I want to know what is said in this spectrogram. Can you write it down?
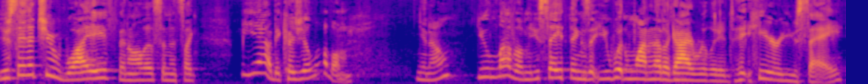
you say that to your wife and all this. And it's like, yeah, because you love them, you know? You love them. You say things that you wouldn't want another guy really to hear you say,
